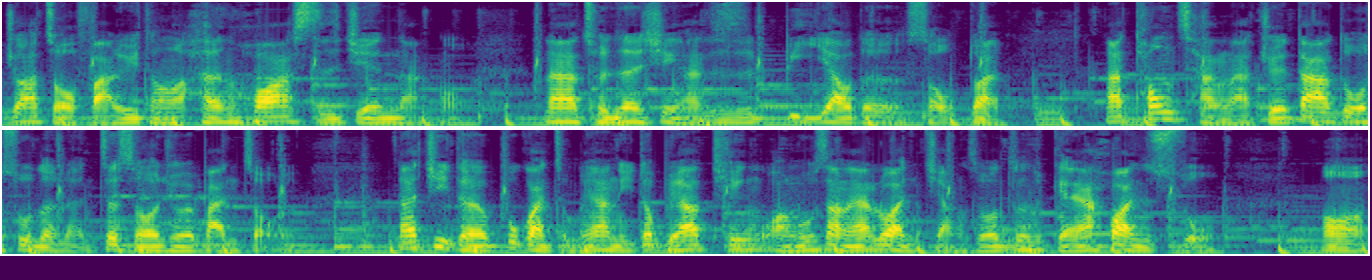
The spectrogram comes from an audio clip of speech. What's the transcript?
就要走法律通了，很花时间呐哦。那存证信函还是必要的手段。那通常啊，绝大多数的人这时候就会搬走了。那记得不管怎么样，你都不要听网络上人家乱讲，说这是给人家换锁哦，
